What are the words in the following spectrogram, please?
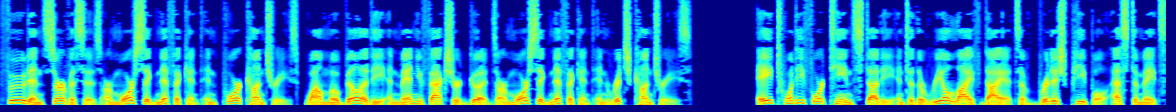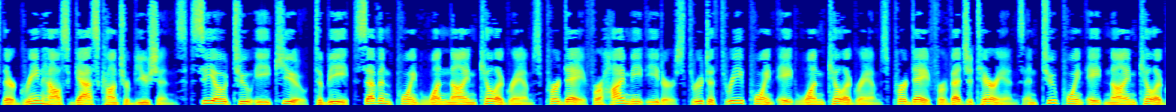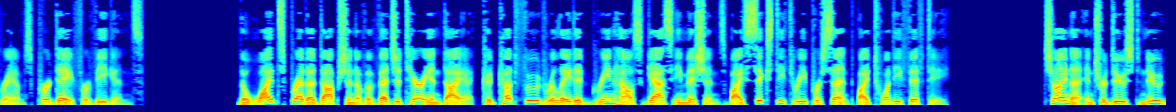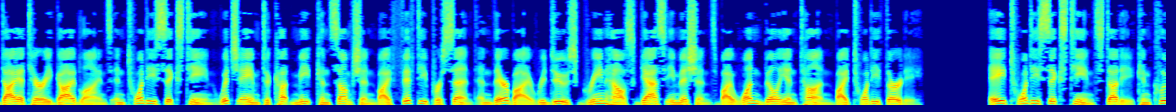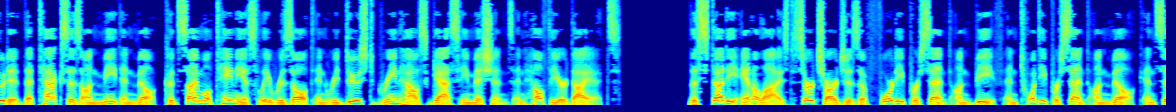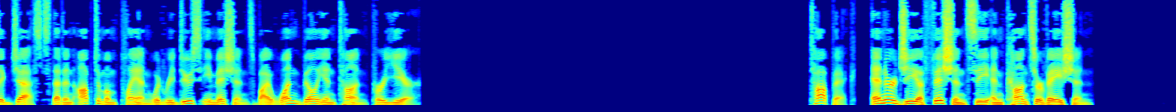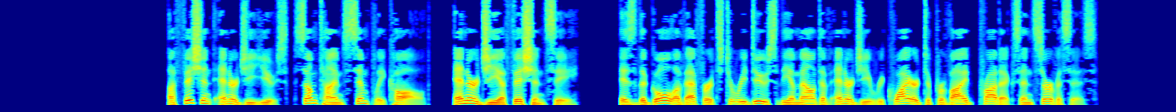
Food and services are more significant in poor countries, while mobility and manufactured goods are more significant in rich countries. A 2014 study into the real-life diets of British people estimates their greenhouse gas contributions CO2 to be 7.19 kilograms per day for high meat eaters through to 3.81 kilograms per day for vegetarians and 2.89 kilograms per day for vegans. The widespread adoption of a vegetarian diet could cut food-related greenhouse gas emissions by 63% by 2050. China introduced new dietary guidelines in 2016 which aim to cut meat consumption by 50% and thereby reduce greenhouse gas emissions by 1 billion ton by 2030. A 2016 study concluded that taxes on meat and milk could simultaneously result in reduced greenhouse gas emissions and healthier diets. The study analyzed surcharges of 40% on beef and 20% on milk and suggests that an optimum plan would reduce emissions by 1 billion ton per year. Topic: Energy efficiency and conservation Efficient energy use, sometimes simply called energy efficiency, is the goal of efforts to reduce the amount of energy required to provide products and services.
